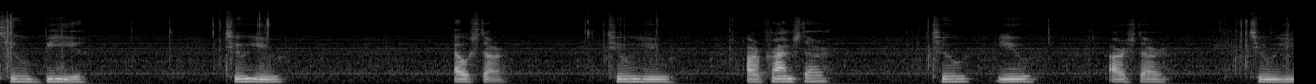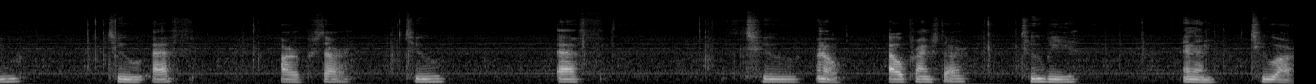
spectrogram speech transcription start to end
2b, 2u, l star, 2u, r prime star, 2u, R star, 2U, 2F, R star, 2F, 2, no, L prime star, 2B, and then 2R.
